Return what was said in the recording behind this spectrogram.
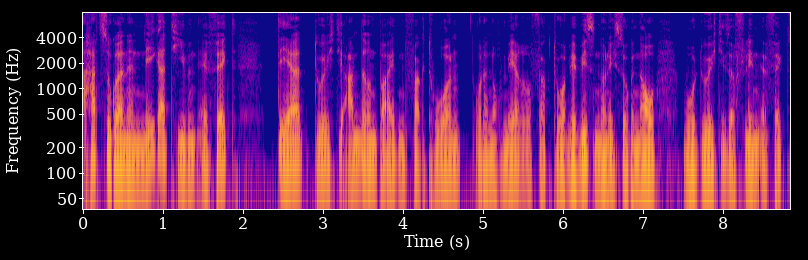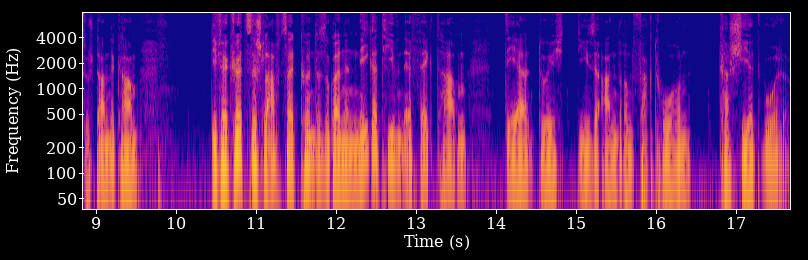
hat sogar einen negativen Effekt, der durch die anderen beiden Faktoren oder noch mehrere Faktoren, wir wissen noch nicht so genau, wodurch dieser Flynn-Effekt zustande kam. Die verkürzte Schlafzeit könnte sogar einen negativen Effekt haben, der durch diese anderen Faktoren kaschiert wurde.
